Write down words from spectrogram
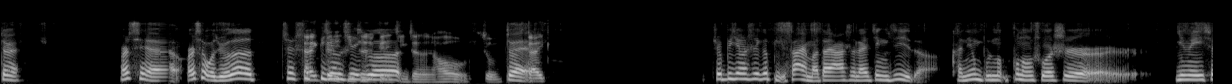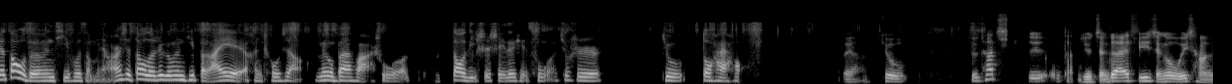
对，而且而且我觉得这是毕竟是一个竞争，然后就对该这毕竟是一个比赛嘛，大家是来竞技的，肯定不能不能说是因为一些道德问题或怎么样，而且道德这个问题本来也很抽象，没有办法说到底是谁对谁错，就是就都还好。对啊，就就它其实我感觉整个 F 一整个围场，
